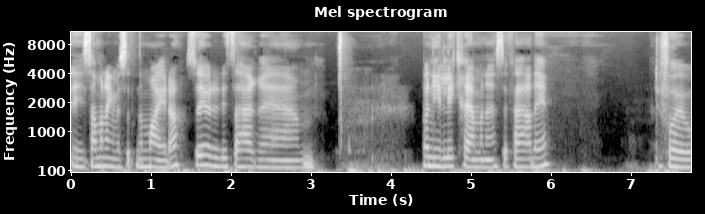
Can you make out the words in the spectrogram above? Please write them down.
i sammenheng med 17. mai, da, så er jo det disse her eh, vaniljekremene som er ferdig. Du får jo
